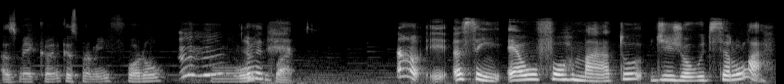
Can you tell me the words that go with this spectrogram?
As mecânicas para mim foram uhum. muito iguais. Não, assim, é o formato de jogo de celular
